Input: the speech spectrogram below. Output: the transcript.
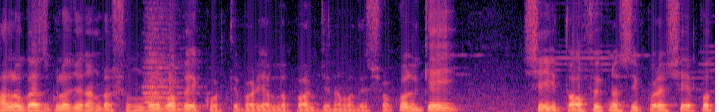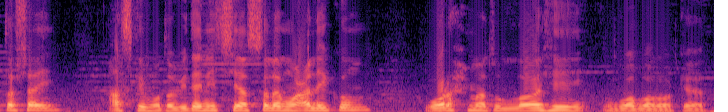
ভালো কাজগুলো যেন আমরা সুন্দরভাবে করতে পারি। আল্লাহ পাক যেন আমাদের সকলকেই সেই তৌফিক নসিব করেন। সেই প্রত্যাশায় আজকের মতো বিদায় নিচ্ছি। আসসালামু আলাইকুম ওরহমতুল্লাহি ওবরকাত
